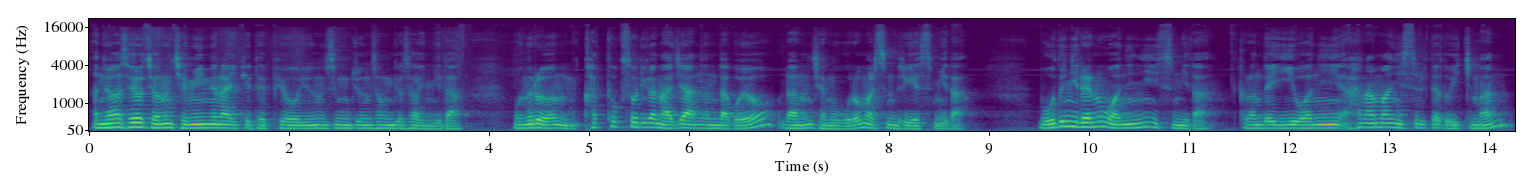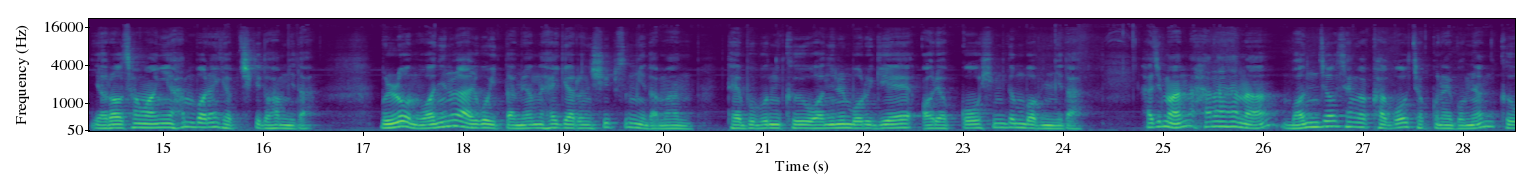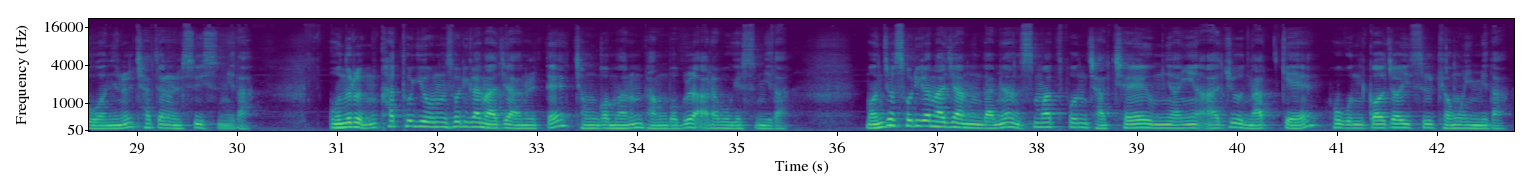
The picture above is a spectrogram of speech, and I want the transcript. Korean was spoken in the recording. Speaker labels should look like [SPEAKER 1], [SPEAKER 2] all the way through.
[SPEAKER 1] 안녕하세요. 저는 재미있는 IT 대표 윤승준 선교사입니다. 오늘은 카톡 소리가 나지 않는다고요? 라는 제목으로 말씀드리겠습니다. 모든 일에는 원인이 있습니다. 그런데 이 원인이 하나만 있을 때도 있지만 여러 상황이 한 번에 겹치기도 합니다. 물론 원인을 알고 있다면 해결은 쉽습니다만 대부분 그 원인을 모르기에 어렵고 힘든 법입니다. 하지만 하나하나 먼저 생각하고 접근해 보면 그 원인을 찾아낼 수 있습니다. 오늘은 카톡이 오는 소리가 나지 않을 때 점검하는 방법을 알아보겠습니다. 먼저 소리가 나지 않는다면 스마트폰 자체의 음량이 아주 낮게 혹은 꺼져 있을 경우입니다.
